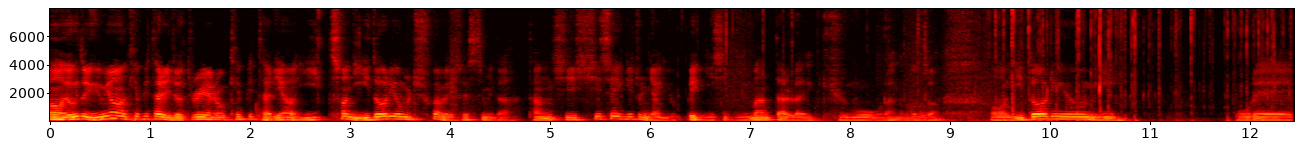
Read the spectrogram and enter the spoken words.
어, 여기도 유명한 캐피탈이죠. 3 Arrow Capital이요. 2,000 이더리움을 추가 매수했습니다. 당시 시세 기준 약 622만 달러의 규모라는 거죠. 어, 이더리움이 올해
